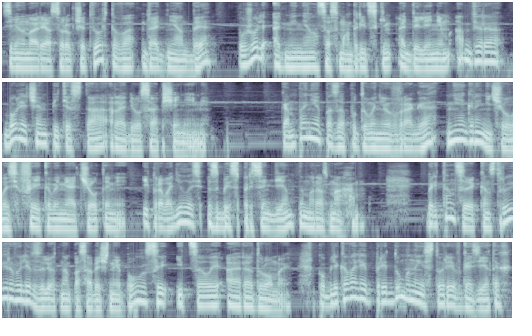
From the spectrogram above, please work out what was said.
С января 44 до дня Д Пужоль обменялся с мадридским отделением Абвера более чем 500 радиосообщениями. Компания по запутыванию врага не ограничивалась фейковыми отчетами и проводилась с беспрецедентным размахом. Британцы конструировали взлетно-посадочные полосы и целые аэродромы, публиковали придуманные истории в газетах,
